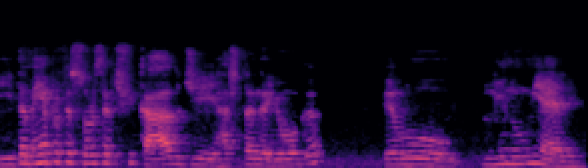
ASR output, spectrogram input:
E também é professor certificado de Hashtanga Yoga pelo Lino Miele.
